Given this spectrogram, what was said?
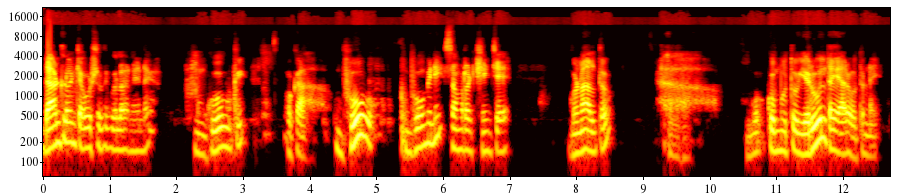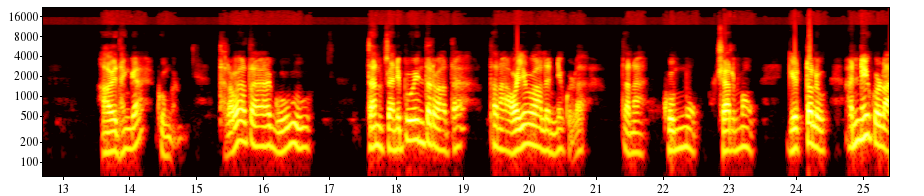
దాంట్లోంచి ఔషధ గుణాలైన గోవుకి ఒక భూ భూమిని సంరక్షించే గుణాలతో కొమ్ముతో ఎరువులు తయారవుతున్నాయి. ఆ విధంగా కొమ్ము. తర్వాత గోవు తను చనిపోయిన తర్వాత తన అవయవాలన్నీ కూడా తన కొమ్ము, చర్మం, గిట్టలు అన్నీ కూడా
